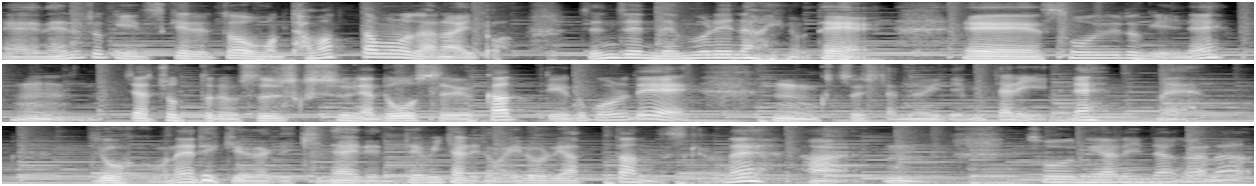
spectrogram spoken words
えー寝るときにつけると、もう溜まったものではないと。全然眠れないので、えーそういうときにね、うん、じゃあちょっとでも涼しくするにはどうするかっていうところで、うん、靴下脱いでみたりね、ね、洋服もね、できるだけ着ないで寝てみたりとかいろいろやったんですけどね。はい。うん。そういうのやりながら、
